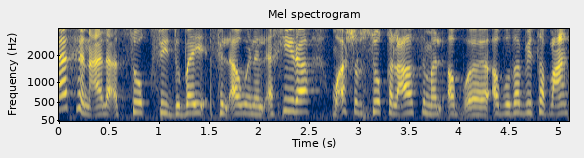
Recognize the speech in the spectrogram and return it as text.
ساخن على السوق في دبي في الآونة الأخيرة مؤشر سوق العاصمة آه، أبو ظبي طبعا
